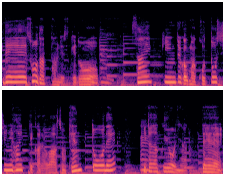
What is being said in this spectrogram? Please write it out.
う。でそうだったんですけどうん最近というか、まあ、今年に入ってからはその店頭でうん。いただくようになって、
